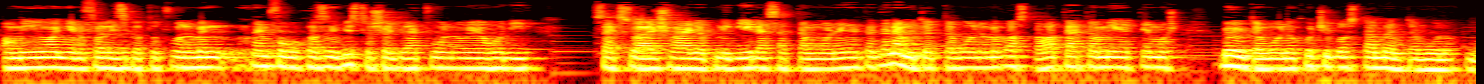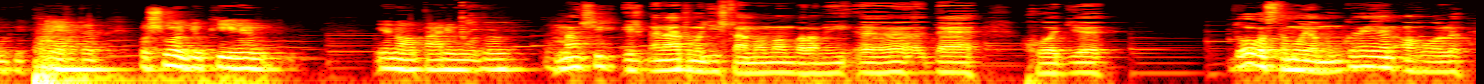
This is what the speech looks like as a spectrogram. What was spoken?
ami annyira felizgatott volna, mert nem fogok hozni, biztos, hogy lett volna olyan, hogy így szexuális vágyat még érezhettem volna életet, de nem ütötte volna meg azt a határt, amiért én most beültem volna a kocsiba, aztán mentem volna kúrni. Érted? Most mondjuk ilyen Ilyen alpári módon. Másik, és már látom, hogy Istvánban van valami, de hogy dolgoztam olyan munkahelyen, ahol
